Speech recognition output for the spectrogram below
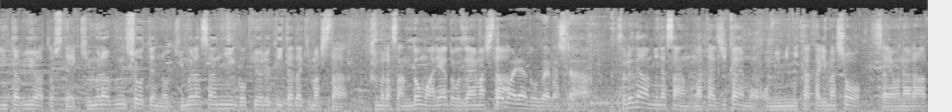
インタビュアーとして木村文商店の木村さんにご協力いただきました。木村さんどうもありがとうございました。どうもありがとうございました。それでは皆さんまた次回もお耳にかかりましょう。さようなら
